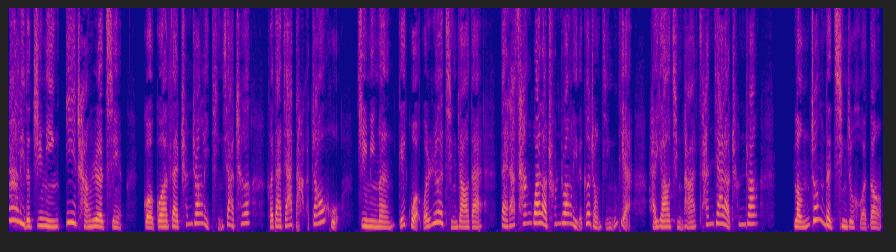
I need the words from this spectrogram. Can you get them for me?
那里的居民异常热情。果果在村庄里停下车，和大家打了招呼。居民们给果果热情招待，带他参观了村庄里的各种景点，还邀请他参加了村庄隆重的庆祝活动。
